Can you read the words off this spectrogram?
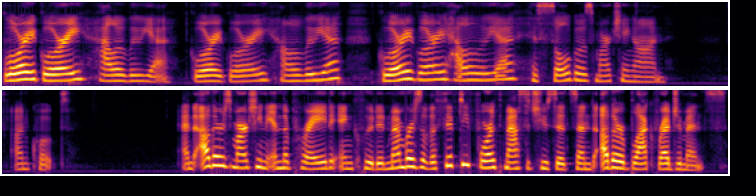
Glory, glory, hallelujah. Glory, glory, hallelujah. Glory, glory, hallelujah. His soul goes marching on. Unquote. And others marching in the parade included members of the 54th Massachusetts and other black regiments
